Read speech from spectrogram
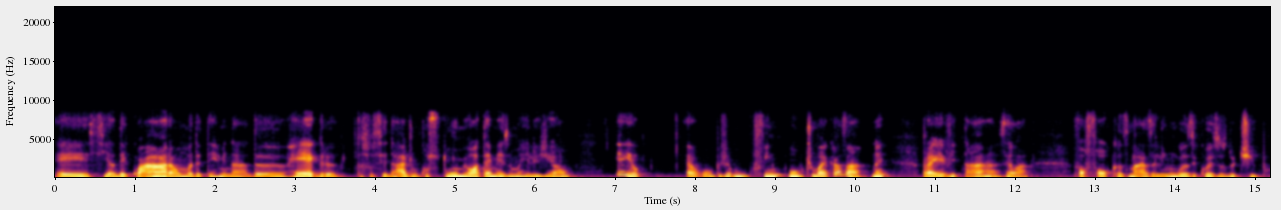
é, se adequar a uma determinada regra da sociedade, um costume ou até mesmo uma religião. E aí, o, é, o, o fim último é casar, né? Para evitar, sei lá, fofocas, más línguas e coisas do tipo.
